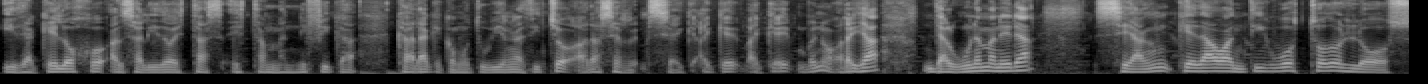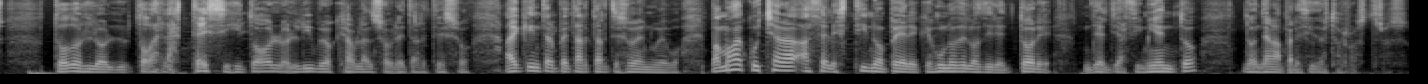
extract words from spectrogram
Y de aquel ojo han salido estas, estas magníficas caras que, como tú bien has dicho, ahora se, hay, que, hay que, bueno, ahora ya de alguna manera se han quedado antiguos todos los, todos los, todas las tesis y todos los libros que hablan sobre Tarteso. Hay que interpretar Tarteso de nuevo. Vamos a escuchar a, a Celestino Pérez, que es uno de los directores del yacimiento donde han aparecido estos rostros.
